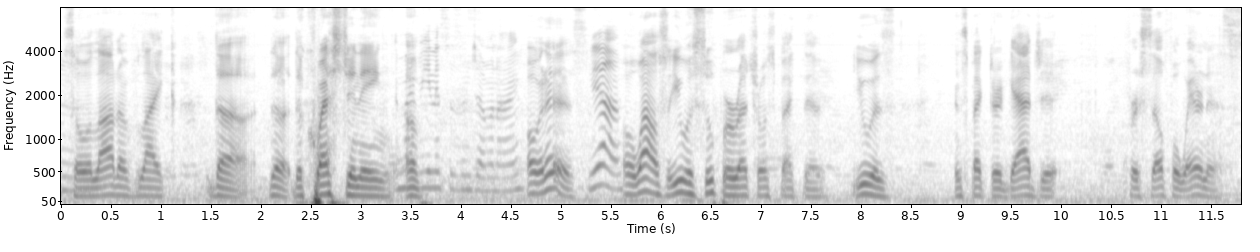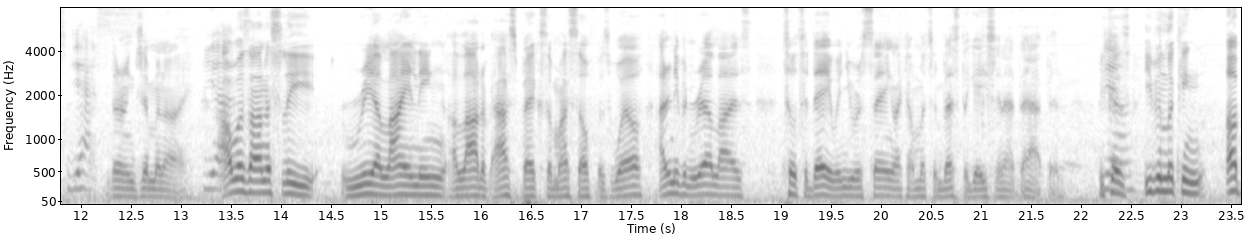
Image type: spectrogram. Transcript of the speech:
Mm. So a lot of like the the the questioning And my of Venus is in Gemini. oh it is Yeah. oh wow so you was super retrospective you was Inspector Gadget for self awareness Yes. during Gemini. Yeah. I was honestly realigning a lot of aspects of myself as well. I didn't even realize till today when you were saying like how much investigation had to happen. Because Yeah. even looking up,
